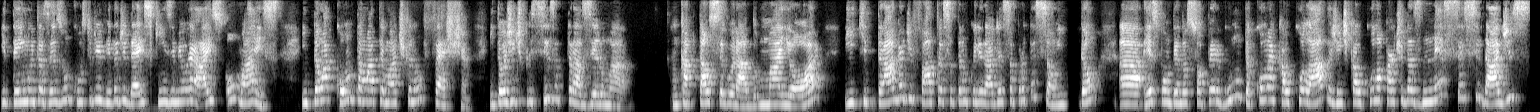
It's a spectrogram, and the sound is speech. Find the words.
e tem muitas vezes um custo de vida de 10, 15 mil reais ou mais. Então, a conta matemática não fecha. Então, a gente precisa trazer uma, um capital segurado maior e que traga de fato essa tranquilidade, essa proteção. Então, ah, respondendo a sua pergunta, como é calculado? A gente calcula a partir das necessidades,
